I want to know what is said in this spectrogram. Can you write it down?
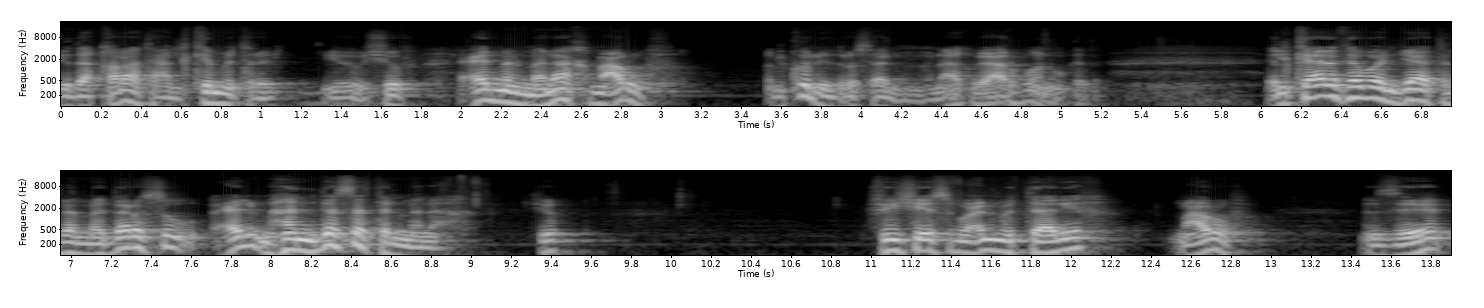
إذا قرأت عن الكيمتري شوف علم المناخ معروف الكل يدرس علم المناخ ويعرفونه وكذا. الكارثة وين جات؟ لما درسوا علم هندسة المناخ. شوف. في شيء اسمه علم التاريخ؟ معروف. زين.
